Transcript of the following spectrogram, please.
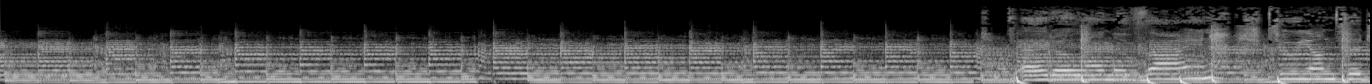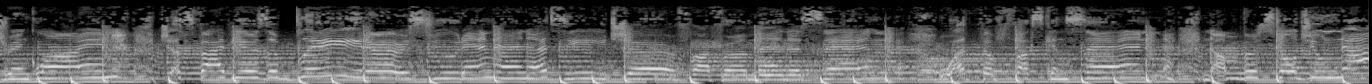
Petal on the vine Too young to drink wine. Just five years a bleeder Student and a teacher Far from innocent. What the fuck's consent? Numbers told you not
